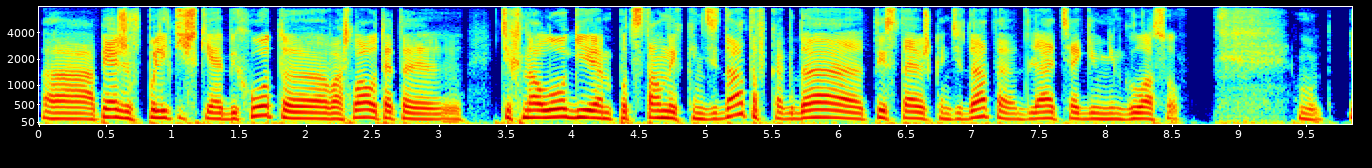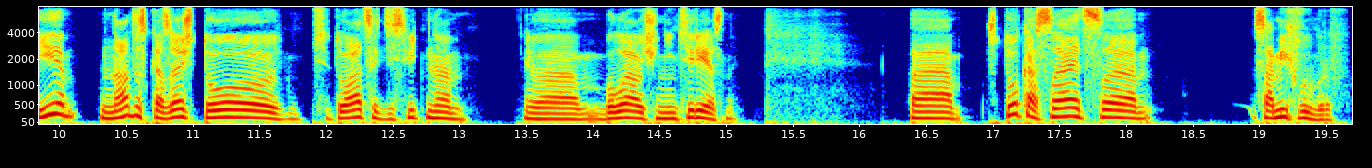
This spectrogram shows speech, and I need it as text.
опять же, в политический обиход вошла вот эта технология подставных кандидатов, когда ты ставишь кандидата для оттягивания голосов. Вот. И надо сказать, что ситуация действительно э, была очень интересной. А, Что касается самих выборов,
